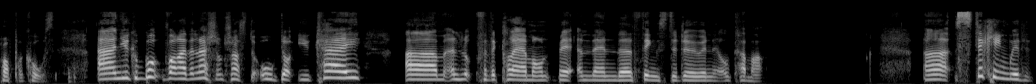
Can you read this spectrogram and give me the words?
proper course. And you can book via the national trust at trust.org.uk um, and look for the claremont bit and then the things to do and it'll come up uh, sticking with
